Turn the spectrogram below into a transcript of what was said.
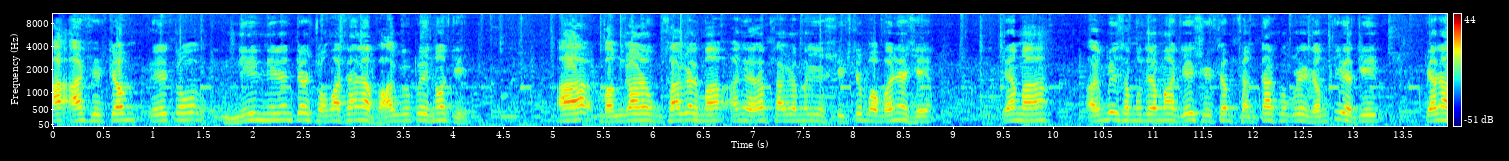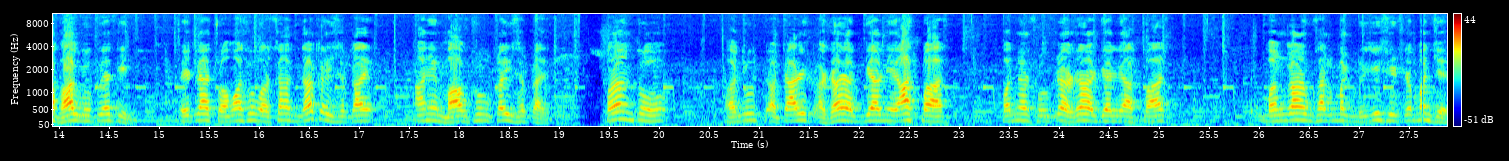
આ સિસ્ટમ એ તો નિરનિરંતર ચોમાસાના ભાગરૂપે નહોતી. આ બંગાળ ઉપસાગરમાં અને અરબ સાગરમાં જે સિસ્ટમો બને છે તેમાં અરબી સમુદ્રમાં જે સિસ્ટમ સંતા કુકડી રમતી હતી, તેના ભાગરૂપે હતી. એટલે ચોમાસું વરસાદ ન કહી શકાય અને માવઠું કહી શકાય. પરંતુ હજુ તારીખ અઢાર અગિયારની આસપાસ, પંદર સોળ અઢાર અગિયારની આસપાસ બંગાળ ઉપસાગરમાં બીજી સિસ્ટમ બનશે.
